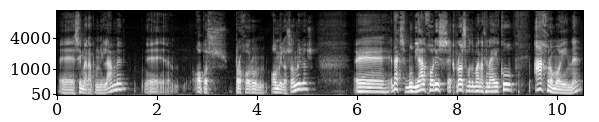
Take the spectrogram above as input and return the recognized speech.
ε, σήμερα που μιλάμε, ε, όπως προχωρούν όμιλος-όμιλος. Ε, εντάξει, Μουντιάλ χωρίς εκπρόσωπο του Παναθηναϊκού άχρωμο είναι.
